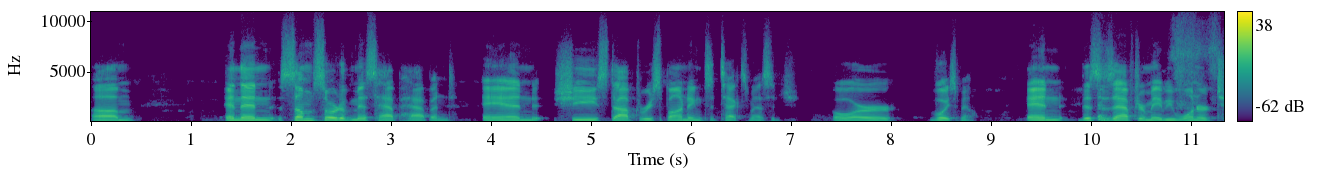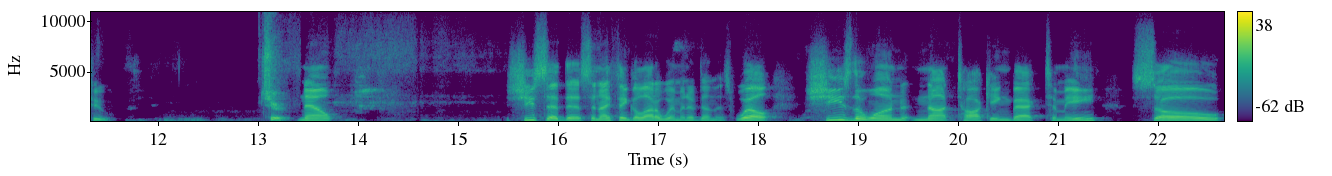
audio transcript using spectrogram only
Um, and then some sort of mishap happened, and she stopped responding to text message or voicemail. And this is after maybe one or two. sure Now, she said this, and I think a lot of women have done this. Well, she's the one not talking back to me. So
